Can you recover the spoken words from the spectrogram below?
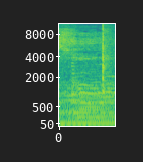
corazón.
